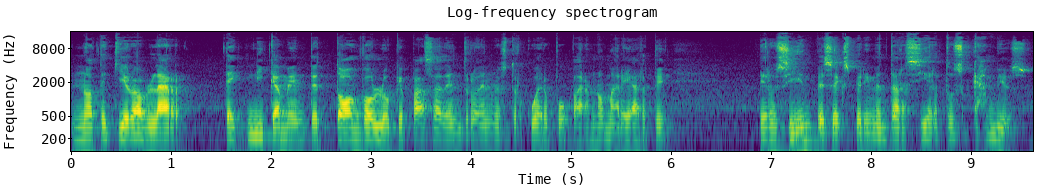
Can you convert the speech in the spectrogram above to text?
no te quiero hablar técnicamente todo lo que pasa dentro de nuestro cuerpo para no marearte, pero sí empecé a experimentar ciertos cambios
